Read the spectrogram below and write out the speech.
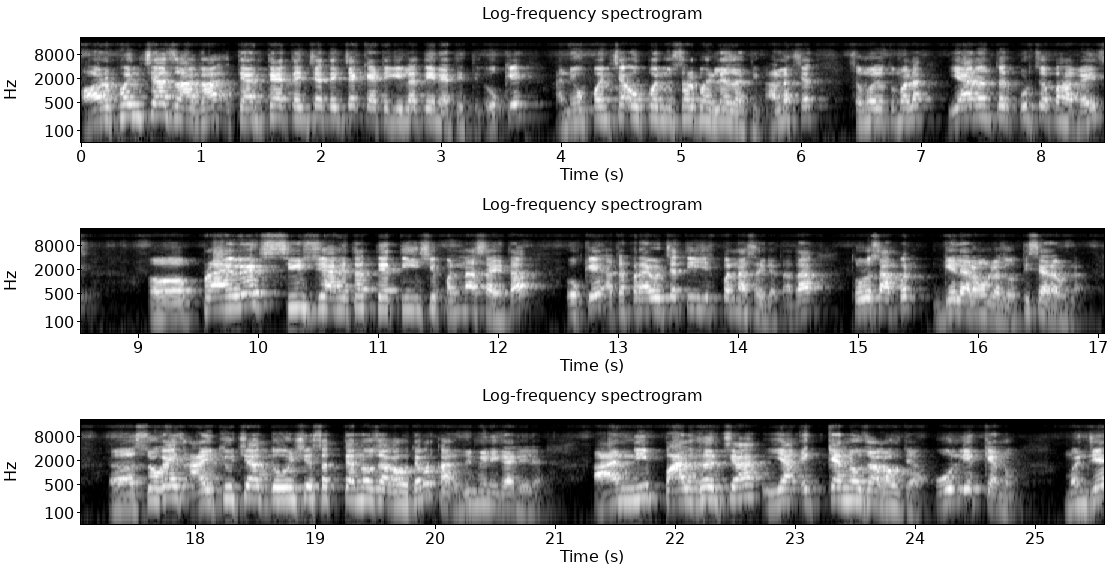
ऑर्फनच्या जागा त्या त्या त्यांच्या त्यांच्या कॅटेगरीला देण्यात येतील ओके? आणि ओपनच्या ओपननुसार भरल्या जातील. लक्षात? समजलं तुम्हाला? यानंतर पुढचं पहा गाईज प्रायव्हेट सीट्स ज्या आहेत त्या तीनशे पन्नास आहेत ओके? आता प्रायव्हेटच्या तीनशे पन्नास आहेत. आता थोडंसं आपण गेल्या राऊंडला जाऊ तिसऱ्या राऊंडला सो गाईज आय क्यूच्या दोनशे सत्त्याण्णव जागा होत्या बरं का रिमेनिंग राहिलेल्या. आणि पालघरच्या या एक्क्याण्णव जागा होत्या ओनली एक्क्याण्णव. म्हणजे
